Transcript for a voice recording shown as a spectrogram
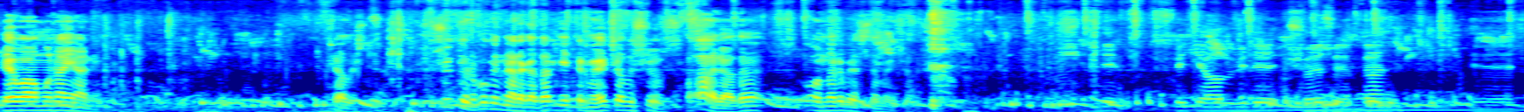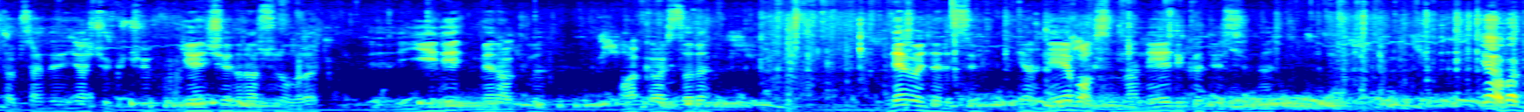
devamına yani çalıştım. Şükür bugünlere kadar getirmeye çalışıyoruz. Hala da onları beslemeye çalışıyoruz. Şimdi peki abi bir de şöyle söyleyeyim. Ben e, tabii senden yaşça küçük genç jenerasyon olarak yeni meraklı arkadaşlara ne önerirsin? Yani neye baksınlar, neye dikkat etsinler? Ya bak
